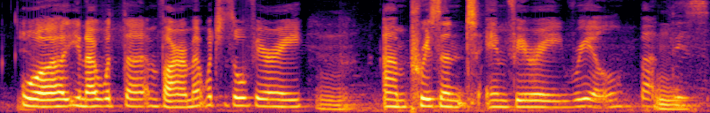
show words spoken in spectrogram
or you know, with the environment, which is all very um, present and very real. But there's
